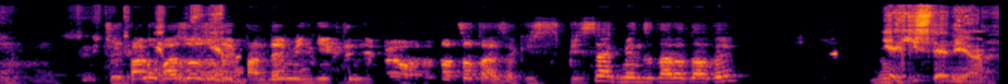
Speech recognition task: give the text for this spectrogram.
Mhm. Czyli pan uważa, że tej pandemii nigdy nie było? No to co to jest, jakiś spisek międzynarodowy? Nie, histeria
